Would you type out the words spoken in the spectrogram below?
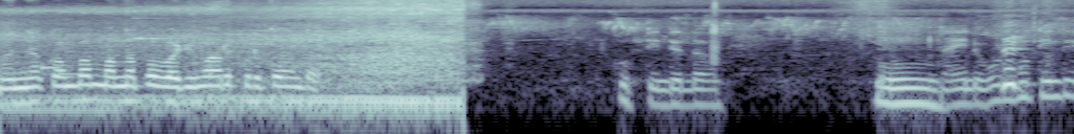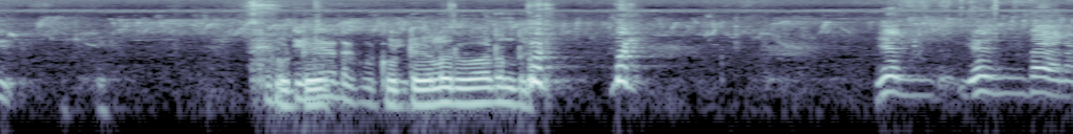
മഞ്ഞക്കൊമ്പം വന്നപ്പോ വഴിമാറി കൊടുത്തോണ്ട കുട്ടിന്റെ അല്ലോ അതിന്റെ കൂടെ കുട്ടീന്റെ. കുട്ടി കുട്ടികൾ ഒരുപാടുണ്ട് എന്താണ്?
